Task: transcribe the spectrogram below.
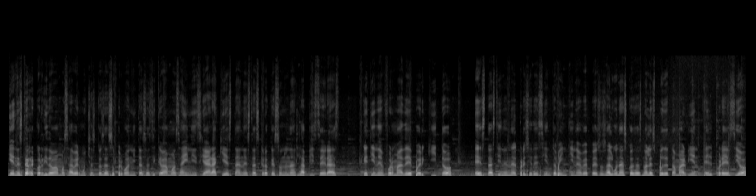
y en este recorrido vamos a ver muchas cosas súper bonitas, así que vamos a iniciar. Aquí están estas, creo que son unas lapiceras que tienen forma de puerquito. Estas tienen el precio de 129 pesos. Algunas cosas no les pude tomar bien el precio.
